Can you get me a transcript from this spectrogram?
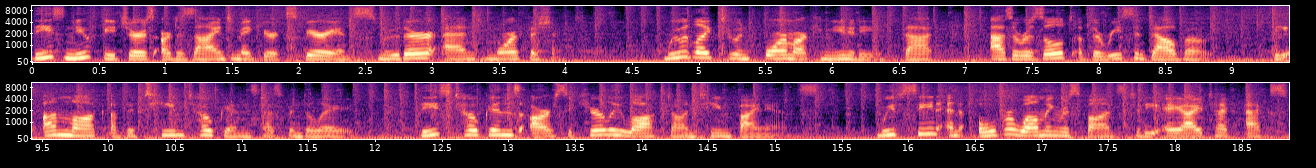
These new features are designed to make your experience smoother and more efficient. We would like to inform our community that, as a result of the recent DAO vote, the unlock of the team tokens has been delayed. These tokens are securely locked on Team Finance. We've seen an overwhelming response to the AI Tech X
